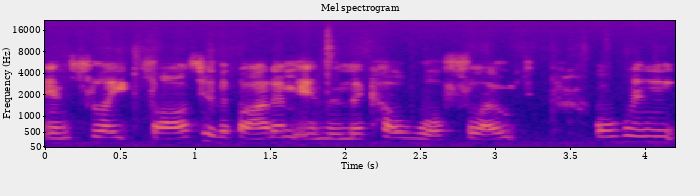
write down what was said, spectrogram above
and slate fall to the bottom, and then the coal will float or when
